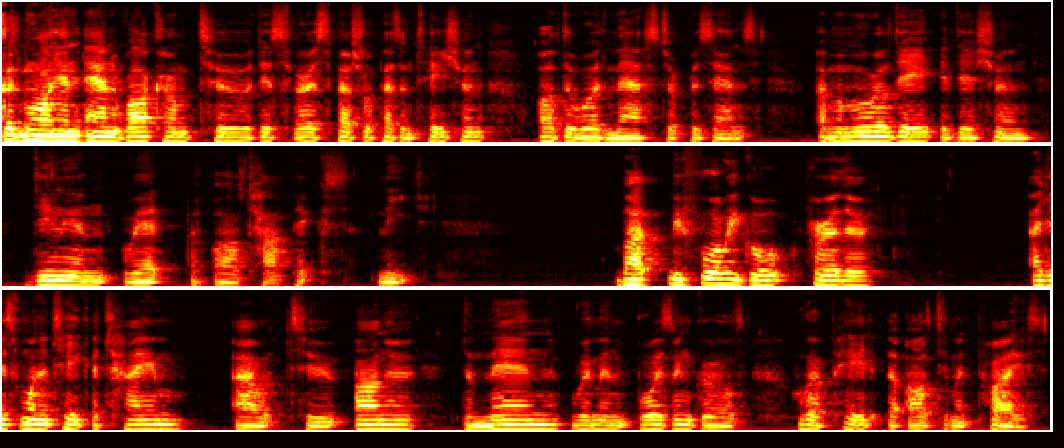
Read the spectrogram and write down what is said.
Good morning and welcome to this very special presentation of the Word Master Presents, a Memorial Day edition dealing with, of all topics, meat. But before we go further, I just want to take a time out to honor the men, women, boys, and girls who have paid the ultimate price.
